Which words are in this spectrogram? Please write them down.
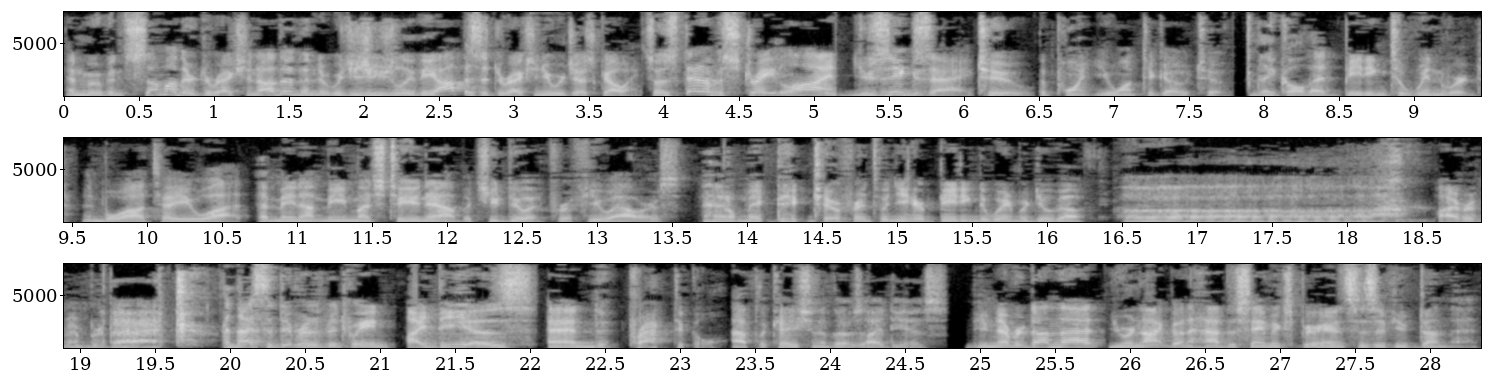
and move in some other direction other than which is usually the opposite direction you were just going. So instead of a straight line, you zigzag to the point you want to go to. They call that beating to windward. And boy, I'll tell you what, that may not mean much to you now, but you do it for a few hours and it'll make a big difference. When you hear beating to windward, you'll go, Oh, I remember that. And that's the difference between ideas and practical application of those ideas. If you've never done that, you are not going to have the same experience as if you've done that.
